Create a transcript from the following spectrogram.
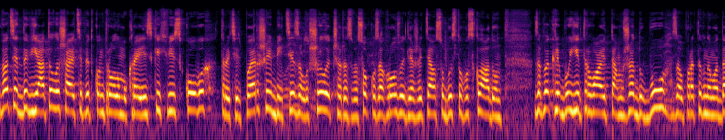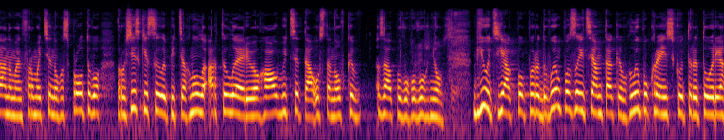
29-й лишається під контролем українських військових. 31-й бійці залишили через високу загрозу для життя особистого складу. Запеклі бої тривають там вже добу. За оперативними даними інформаційного спротиву, російські сили підтягнули артилерію, гаубиці та установки залпового вогню. Б'ють як по передовим позиціям, так і вглиб української території,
